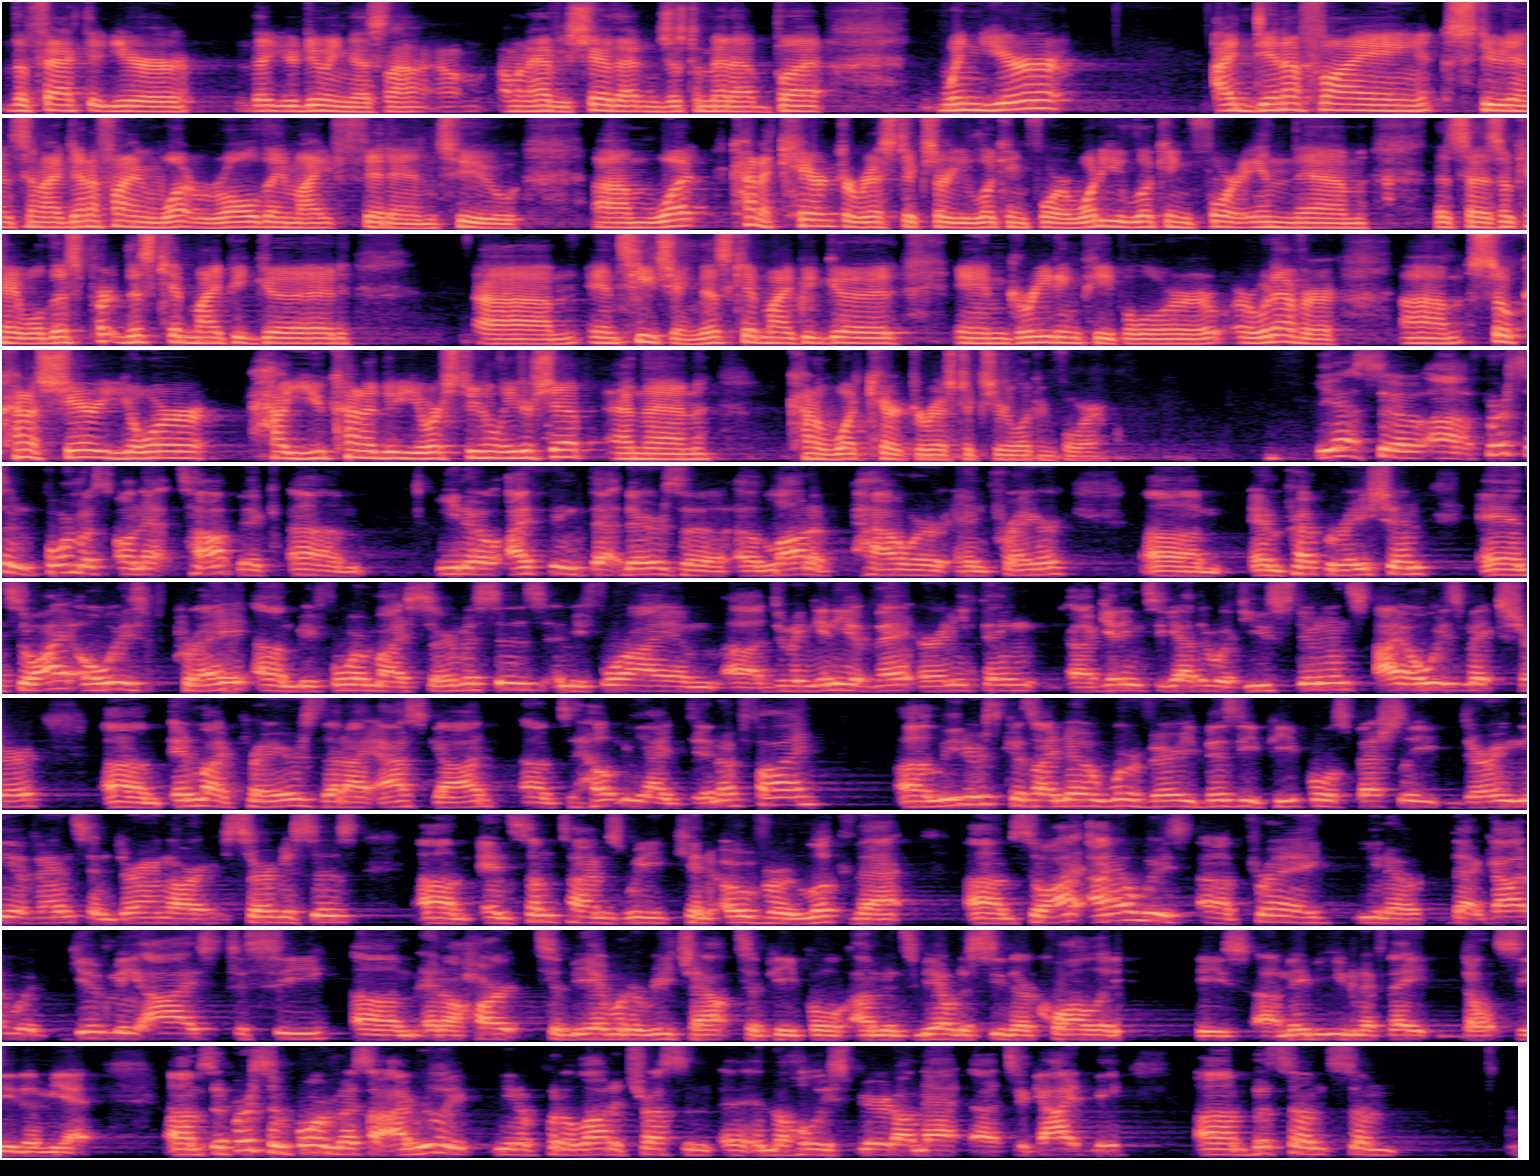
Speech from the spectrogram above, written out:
the fact that you're that you're doing this. And I, I'm going to have you share that in just a minute, but when you're identifying students and identifying what role they might fit into um, what kind of characteristics are you looking for? What are you looking for in them that says okay well this per- this kid might be good um, in teaching. This kid might be good in greeting people or or whatever. Um, so kind of share your how you kind of do your student leadership and then kind of what characteristics you're looking for. Yeah so uh, first and foremost on that topic um, you know, I think that there's a, a lot of power in prayer um, and preparation. And so I always pray um, before my services and before I am uh, doing any event or anything, uh, getting together with youth students. I always make sure um, in my prayers that I ask God um, to help me identify uh, leaders because I know we're very busy people, especially during the events and during our services. Um, and sometimes we can overlook that. Um, so I, I always uh, pray, you know, that God would give me eyes to see um, and a heart to be able to reach out to people um, and to be able to see their qualities, uh, maybe even if they don't see them yet. Um, so first and foremost, I really, you know, put a lot of trust in, in the Holy Spirit on that uh, to guide me. Um, but some some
